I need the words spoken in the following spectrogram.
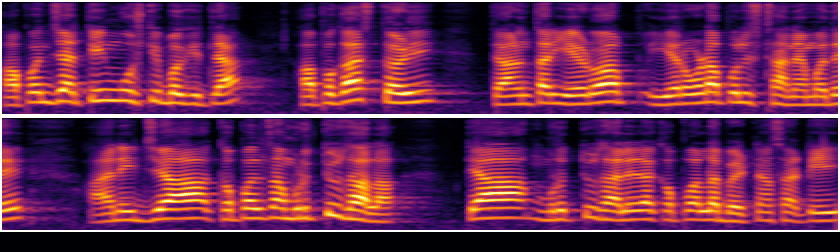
आपण ज्या तीन गोष्टी बघितल्या अपघातस्थळी त्यानंतर येरवा येरवडा पोलीस ठाण्यामध्ये आणि ज्या कपलचा मृत्यू झाला त्या मृत्यू झालेल्या कपलला भेटण्यासाठी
